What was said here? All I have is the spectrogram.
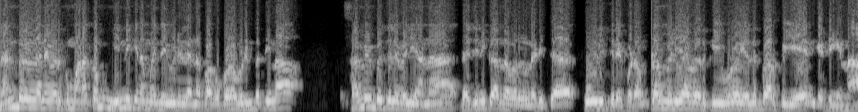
நண்பர்கள் அனைவருக்கும் வணக்கம். இன்னைக்கு நம்ம இந்த வீடியோல என்ன பார்க்க போறோம் அப்படின்னு பாத்தீங்கன்னா சமீபத்தில் வெளியான ரஜினிகாந்த் அவர்கள் நடித்த கூலி திரைப்படம். படம் வெளியாக இருக்கு. இவ்வளவு எதிர்பார்ப்பு ஏன்னு கேட்டீங்கன்னா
